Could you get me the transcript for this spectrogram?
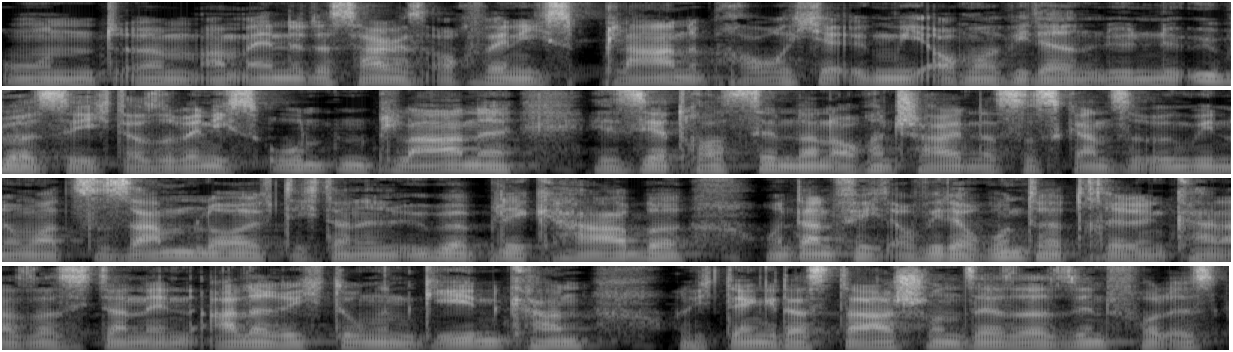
Und ähm, am Ende des Tages, auch wenn ich es plane, brauche ich ja irgendwie auch mal wieder eine, eine Übersicht. Also wenn ich es unten plane, ist ja trotzdem dann auch entscheidend, dass das Ganze irgendwie nochmal zusammenläuft, ich dann einen Überblick habe und dann vielleicht auch wieder runtertrillen kann. Also dass ich dann in alle Richtungen gehen kann. Und ich denke, dass da schon sehr, sehr sinnvoll ist,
